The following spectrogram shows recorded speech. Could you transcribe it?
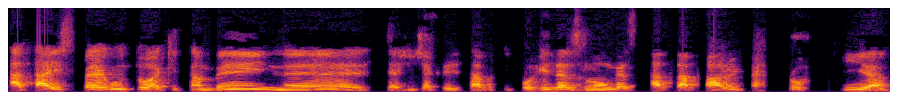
a Thaís perguntou aqui também, né, se a gente acreditava que corridas longas atrapalham hipertrofia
